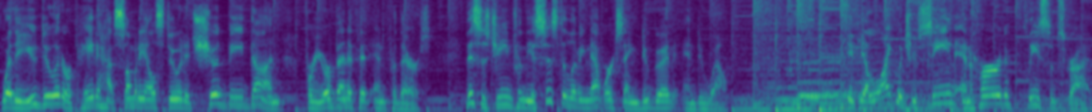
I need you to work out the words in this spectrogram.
Whether you do it or pay to have somebody else do it, it should be done for your benefit and for theirs. This is Gene from the Assisted Living Network saying do good and do well. If you like what you've seen and heard, please subscribe.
